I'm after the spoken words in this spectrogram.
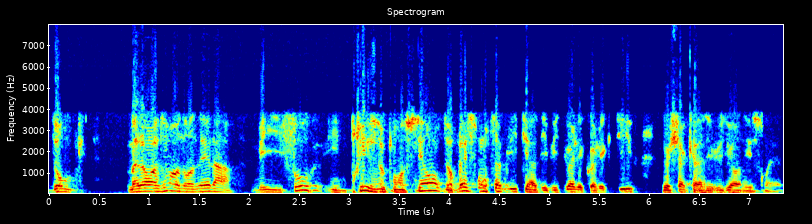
Donc, malheureusement, on en est là. Mais il faut une prise de conscience de responsabilité individuelle et collective de chaque individu en Israël.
